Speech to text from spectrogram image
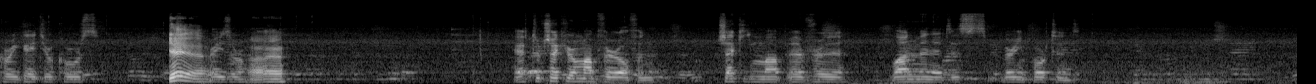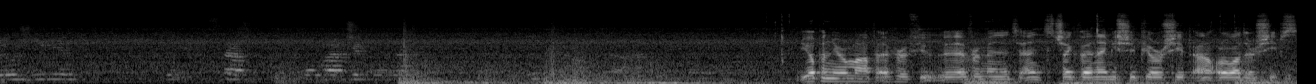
Corrigate your course. yeah, yeah. Razor. Uh, You have to check your map very often. Checking map every one minute is very important. Wyróżniłem staż poparcie, kurde. You open your map every few uh, every minute and check the enemy ship, your ship, uh, or other ships.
